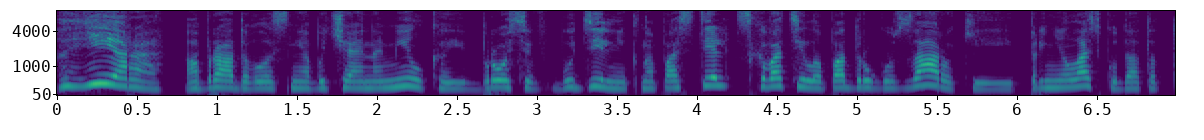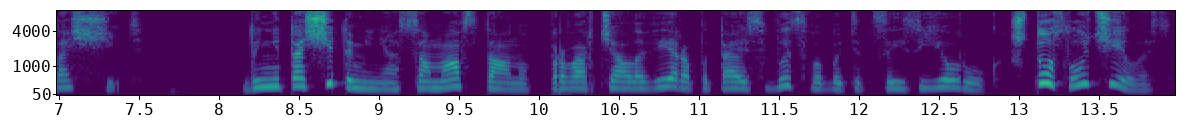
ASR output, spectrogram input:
«Вера!» — обрадовалась необычайно Милка и, бросив будильник на постель, схватила подругу за руки и принялась куда-то тащить. «Да не тащи ты меня, сама встану!» — проворчала Вера, пытаясь высвободиться из ее рук. «Что случилось?»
